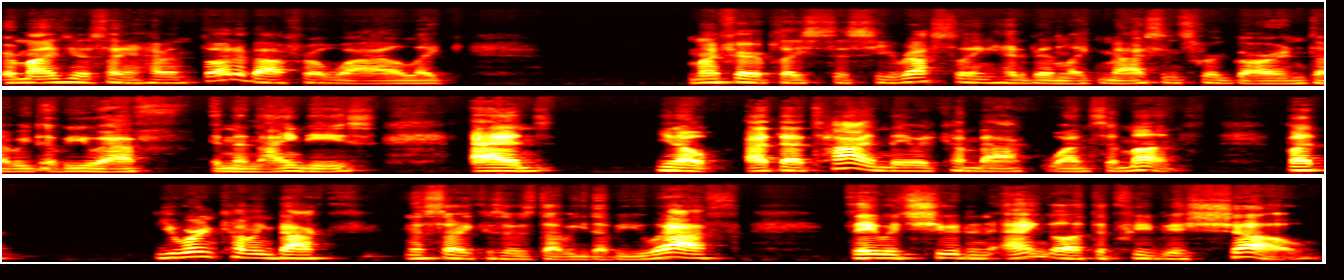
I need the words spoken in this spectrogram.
reminds me of something I haven't thought about for a while. Like my favorite place to see wrestling had been like Madison Square Garden, WWF in the 90s. And, you know, at that time they would come back once a month. But you weren't coming back necessarily because it was WWF. They would shoot an angle at the previous show,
